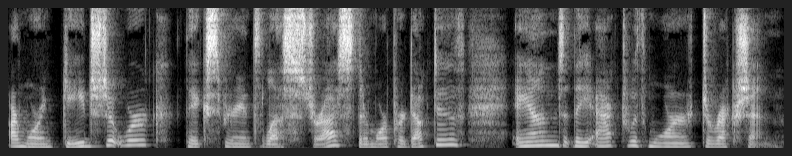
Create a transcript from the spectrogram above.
are more engaged at work, they experience less stress, they're more productive, and they act with more direction.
